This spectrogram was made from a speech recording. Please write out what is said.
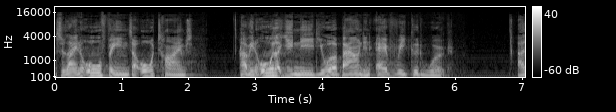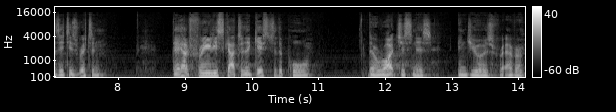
so that in all things, at all times, having all that you need, you will abound in every good work. As it is written, they had freely scattered the gifts to the poor, their righteousness endures forever.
